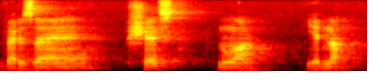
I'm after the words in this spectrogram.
verze 6.0.1.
